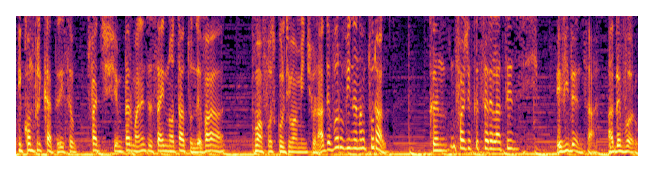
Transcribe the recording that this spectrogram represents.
E complicat, trebuie să faci în permanență, să ai notat undeva cum a fost cu ultima minciună. Adevărul vine natural. Când nu faci decât să relatezi evidența, adevărul.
